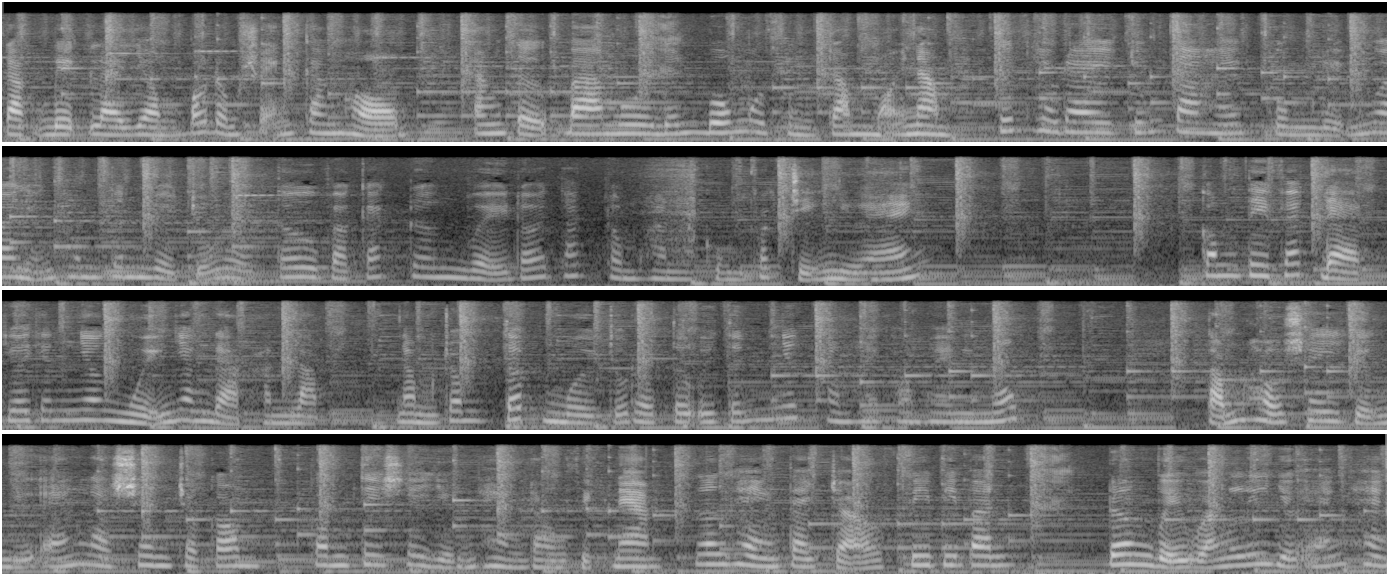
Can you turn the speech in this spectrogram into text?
Đặc biệt là dòng bất động sản căn hộ tăng từ 30 đến 40% mỗi năm. Tiếp theo đây, chúng ta hãy cùng điểm qua những thông tin về chủ đầu tư và các đơn vị đối tác đồng hành cùng phát triển dự án. Công ty Phát Đạt do doanh nhân Nguyễn Văn Đạt thành lập nằm trong top 10 chủ đầu tư uy tín nhất năm 2021. Tổng thầu xây dựng dự án là Centracom, công ty xây dựng hàng đầu Việt Nam, ngân hàng tài trợ VPBank, đơn vị quản lý dự án hàng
